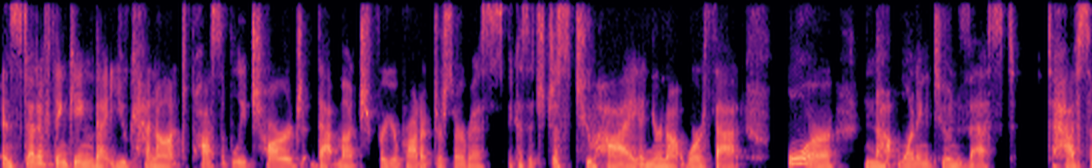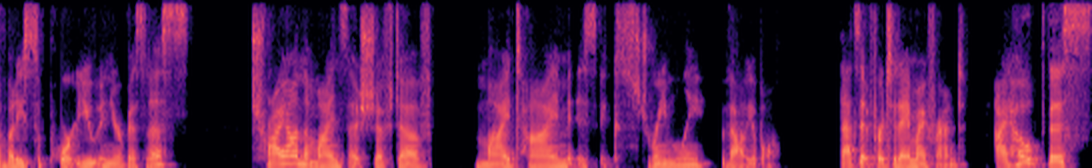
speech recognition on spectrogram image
instead of thinking that you cannot possibly charge that much for your product or service because it's just too high and you're not worth that, or not wanting to invest to have somebody support you in your business, try on the mindset shift of my time is extremely valuable. That's it for today, my friend. I hope this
